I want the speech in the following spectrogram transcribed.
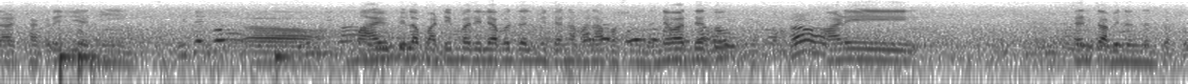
राज ठाकरेजी यांनी महायुतीला पाठिंबा दिल्याबद्दल मी त्यांना मनापासून धन्यवाद देतो आणि त्यांचं अभिनंदन करतो.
